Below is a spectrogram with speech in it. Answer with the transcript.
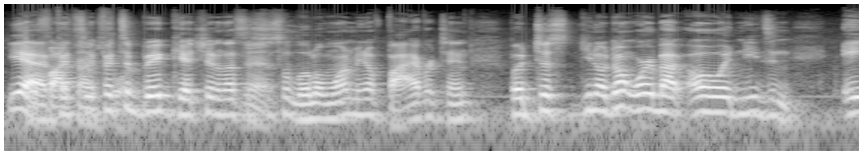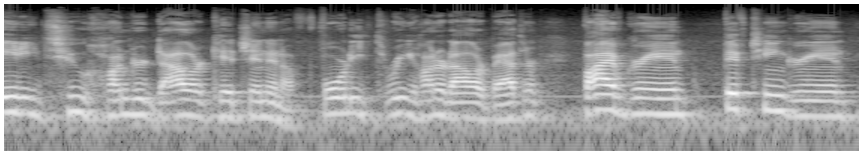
Yeah, So if it's if it's a big kitchen, unless Yeah. it's just a little one, you know, five or ten. But just you know, don't worry about oh, it needs an eighty-two hundred dollar kitchen and a forty-three hundred dollar bathroom. Five grand, fifteen grand,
